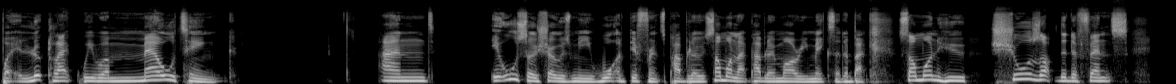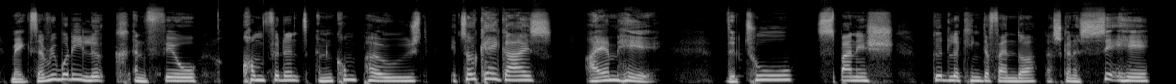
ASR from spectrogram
but it looked like we were melting. And it also shows me what a difference Pablo, someone like Pablo Mari makes at the back. Someone who shores up the defense, makes everybody look and feel confident and composed. It's okay, guys. I am here the tall Spanish good looking defender that's going to sit here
